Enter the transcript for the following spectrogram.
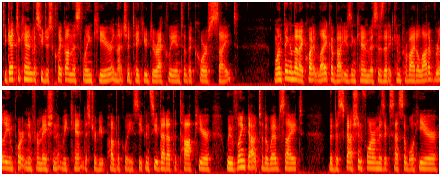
to get to Canvas, you just click on this link here, and that should take you directly into the course site. One thing that I quite like about using Canvas is that it can provide a lot of really important information that we can't distribute publicly. So you can see that at the top here. We've linked out to the website. The discussion forum is accessible here.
